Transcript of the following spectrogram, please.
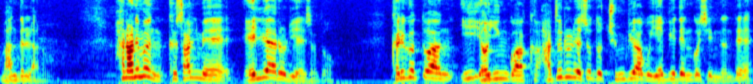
만들라는 거. 하나님은 그 삶에 엘리야를 위해서도 그리고 또한 이 여인과 그 아들을 위해서도 준비하고 예비된 것이 있는데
